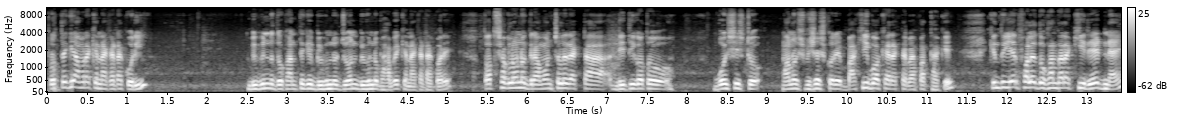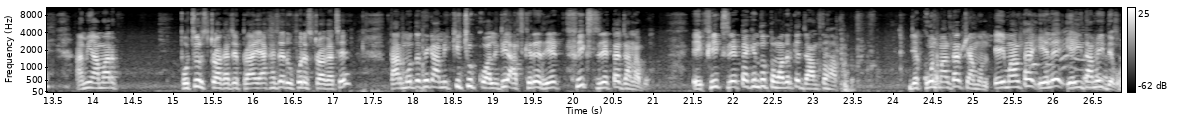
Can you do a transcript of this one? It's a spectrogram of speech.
প্রত্যেকে আমরা কেনাকাটা করি। বিভিন্ন দোকান থেকে বিভিন্ন জন বিভিন্নভাবে কেনাকাটা করে। তৎসংলগ্ন গ্রাম অঞ্চলের একটা নীতিগত বৈশিষ্ট্য, মানুষ বিশেষ করে বাকি বকের একটা ব্যাপার থাকে। কিন্তু এর ফলে দোকানদারা কি রেট নেয়, আমি আমার প্রচুর স্টক আছে, প্রায় এক হাজার উপরে স্টক আছে। তার মধ্যে থেকে আমি কিছু কোয়ালিটি আজকের রেট ফিক্সড রেটটা জানাব। এই ফিক্সড রেটটা কিন্তু তোমাদেরকে জানতে হবে যে কোন মালটার কেমন। এই মালটা এলে এই দামেই দেবো।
